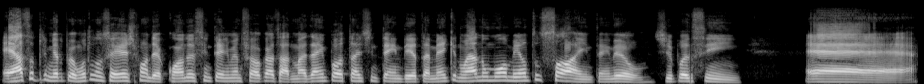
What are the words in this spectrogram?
essa primeira pergunta eu não sei responder quando esse entendimento foi alcançado, mas é importante entender também que não é num momento só, entendeu? Tipo assim, é...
